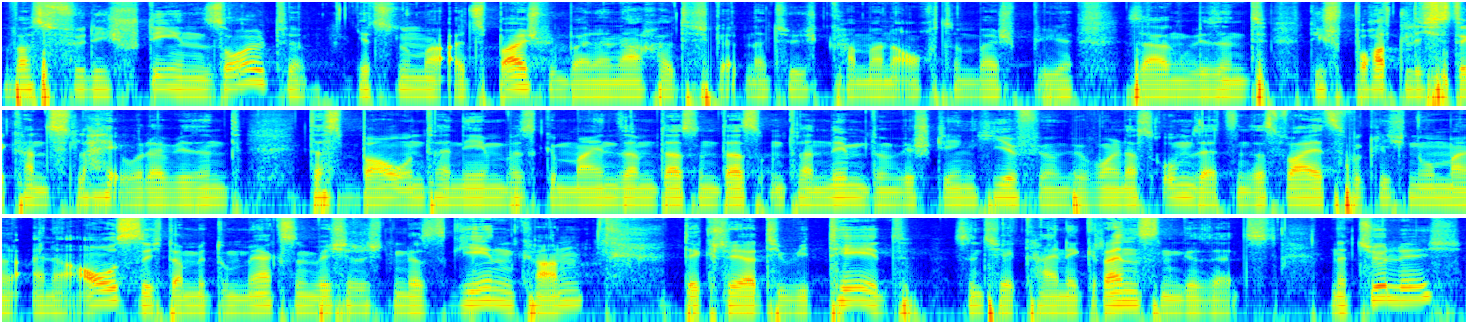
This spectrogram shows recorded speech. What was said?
was für dich stehen sollte. Jetzt nur mal als Beispiel bei der Nachhaltigkeit. Natürlich kann man auch zum Beispiel sagen, wir sind die sportlichste Kanzlei oder wir sind das Bauunternehmen, was gemeinsam das und das unternimmt und wir stehen hierfür und wir wollen das umsetzen. Das war jetzt wirklich nur mal eine Aussicht, damit du merkst, in welche Richtung das gehen kann. Der Kreativität sind hier keine Grenzen gesetzt. Natürlich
